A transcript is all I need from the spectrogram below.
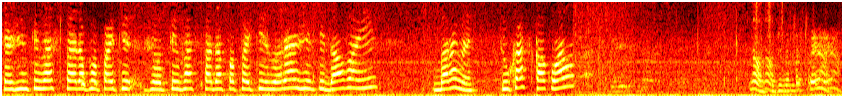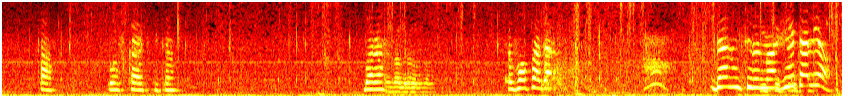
Se a gente tivesse pedra, papai, te- se eu tivesse pedra, papai tesoura, a gente dava aí. Bora ver. Tu quer ficar com ela? Não, se quiser pode pegar. Tá. Vou ficar aqui, tá? Bora. Valeu, valeu. Eu vou pegar. Deram um tiro na gente ali, ó.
